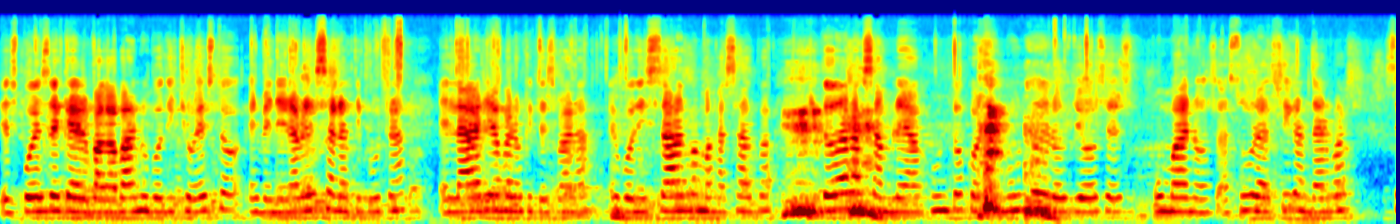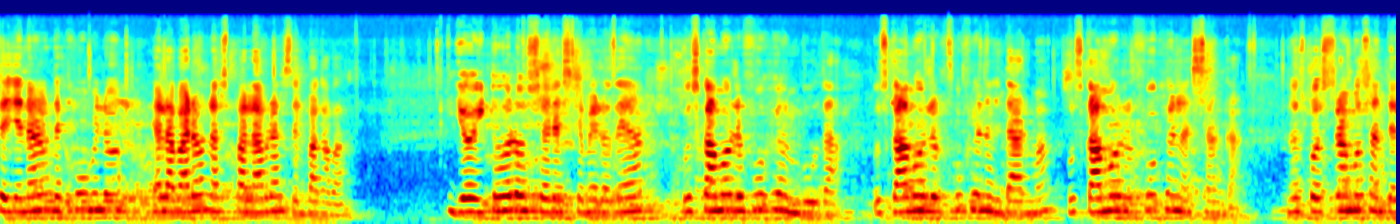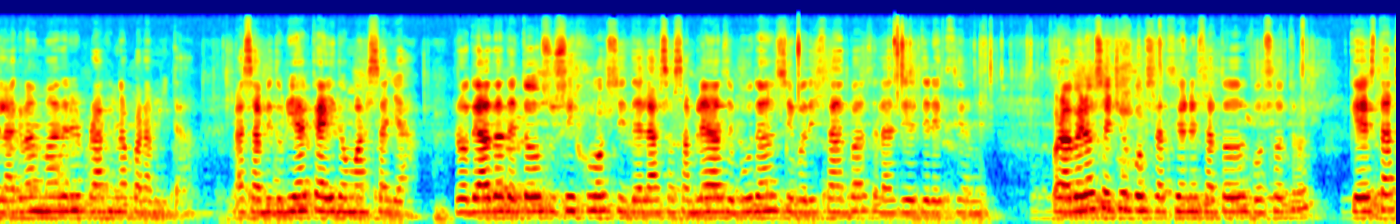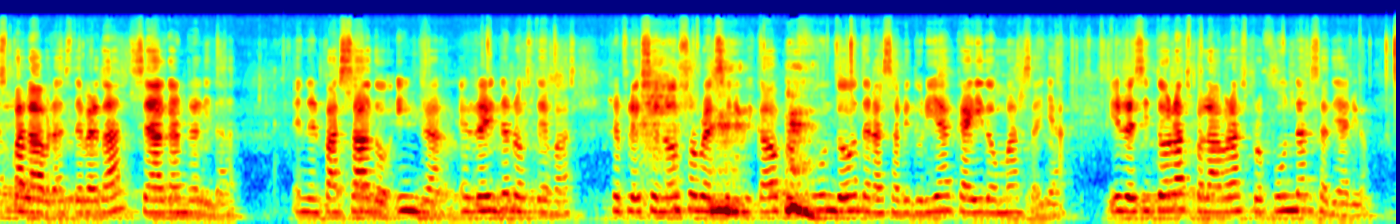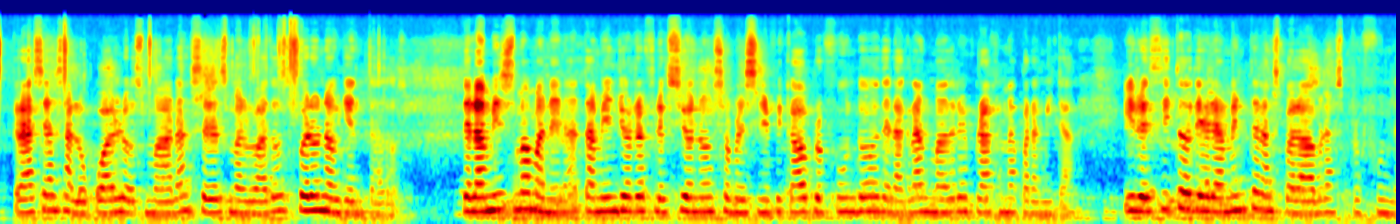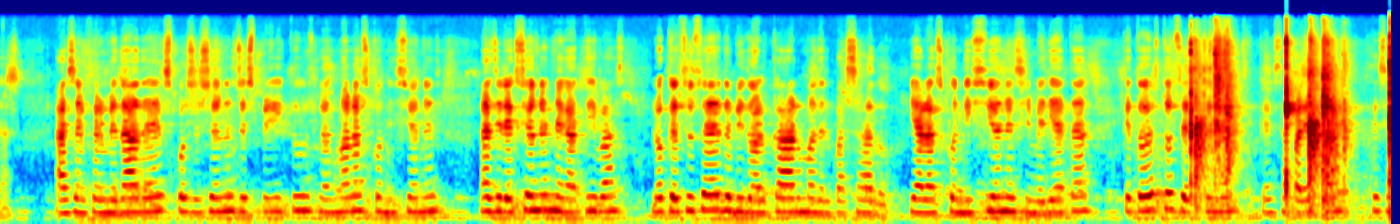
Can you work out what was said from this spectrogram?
Después de que el Bhagavan hubo dicho esto, el venerable Saratiputra, el Arya Balokitesvara, el Bodhisattva Mahasattva y toda la asamblea, junto con el mundo de los dioses, humanos, asuras y gandharvas, se llenaron de júbilo y alabaron las palabras del Bhagavan. Yo y todos los seres que me rodean buscamos refugio en Buda, buscamos refugio en el Dharma, buscamos refugio en la Sangha. Nos postramos ante la Gran Madre Prajna Paramita, la sabiduría que ha ido más allá, rodeada de todos sus hijos y de las asambleas de Budas y Bodhisattvas de las diez direcciones. Por haberos hecho postraciones a todos vosotros, que estas palabras de verdad se hagan realidad. En el pasado, Indra, el rey de los Devas, reflexionó sobre el significado profundo de la sabiduría que ha ido más allá y recitó las palabras profundas a diario, gracias a lo cual los maras, seres malvados, fueron ahuyentados. De la misma manera, también yo reflexiono sobre el significado profundo de la Gran Madre Prajna Paramita y recito diariamente las palabras profundas. Las enfermedades, posesiones de espíritus, las malas condiciones, las direcciones negativas, lo que sucede debido al karma del pasado y a las condiciones inmediatas, que todo esto se extinga, que desaparezca, que se.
